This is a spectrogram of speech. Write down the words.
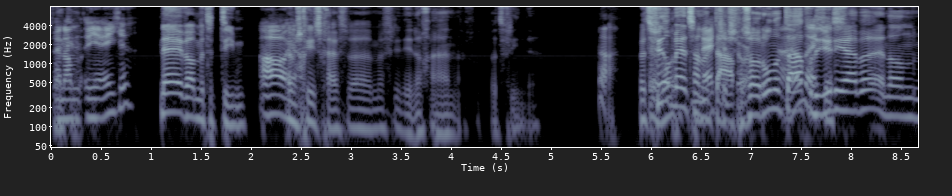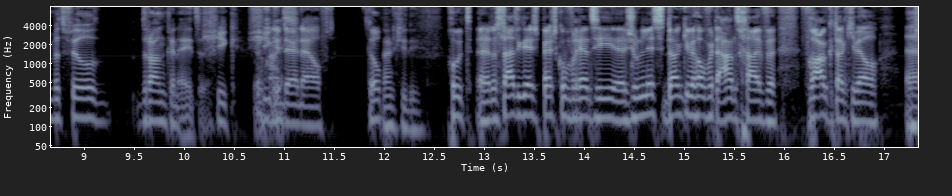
En dan in je eentje? Nee, wel met het team. Oh, en ja. misschien schuift uh, mijn vriendin nog aan. Of wat vrienden. Ja. Met veel mensen aan de Netjes, tafel. Zo'n ronde Ja, tafel die netjes. jullie hebben. En dan met veel drank en eten. Chic. Chique nice. derde helft. Dank jullie. Goed, eh, dan sluit ik deze persconferentie. Eh, journalisten, dankjewel voor het aanschuiven. Frank, dankjewel uh,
